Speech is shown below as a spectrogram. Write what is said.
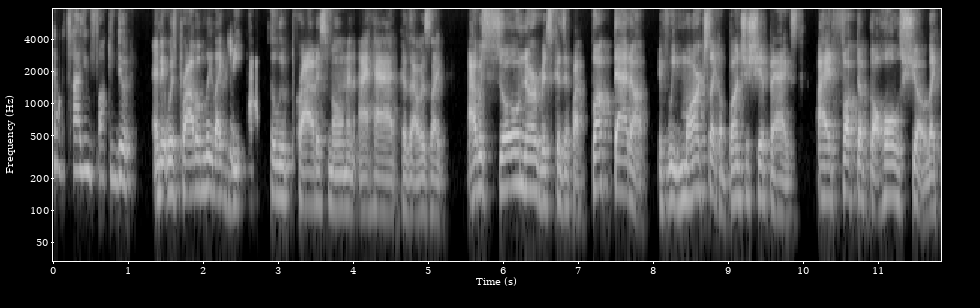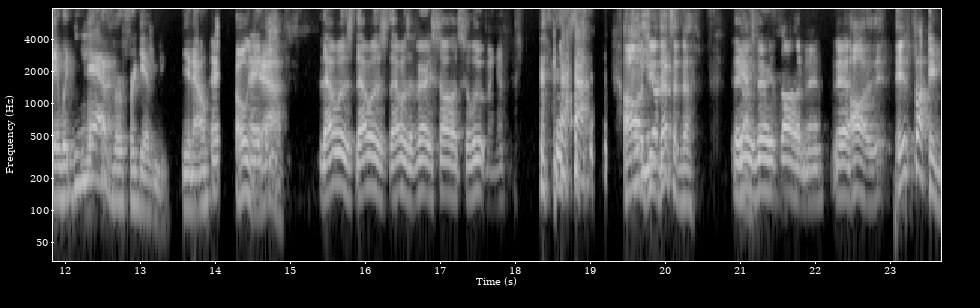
that's how you fucking do it." And it was probably like the absolute proudest moment I had because I was like, I was so nervous because if I fucked that up, if we marched like a bunch of shitbags, I had fucked up the whole show. Like they would never forgive me, you know? Oh hey, yeah. That, that was that was that was a very solid salute, man. oh, dude, that's enough. It yeah. was very solid, man. Yeah. Oh, it, it fucking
